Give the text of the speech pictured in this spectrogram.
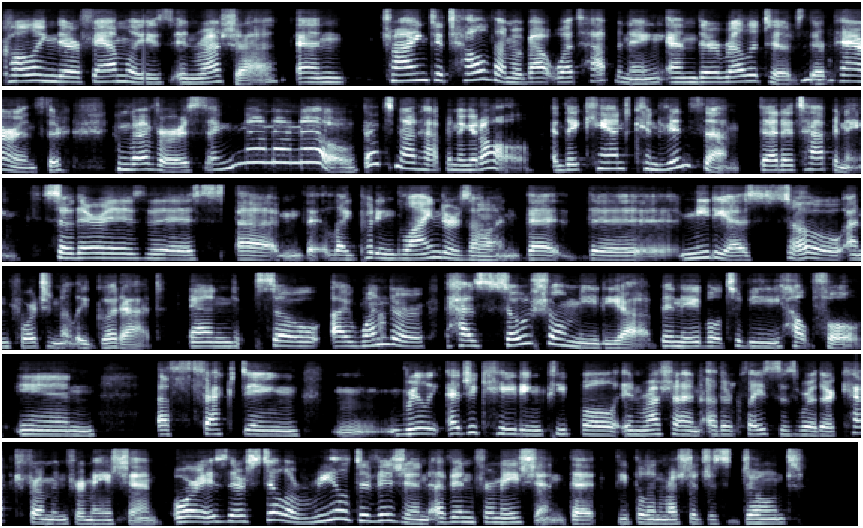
calling their families in russia and trying to tell them about what's happening and their relatives their mm-hmm. parents their whomever is saying no no no that's not happening at all. And they can't convince them that it's happening. So there is this um, like putting blinders on that the media is so unfortunately good at. And so I wonder has social media been able to be helpful in affecting mm, really educating people in Russia and other places where they're kept from information? Or is there still a real division of information that people in Russia just don't?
